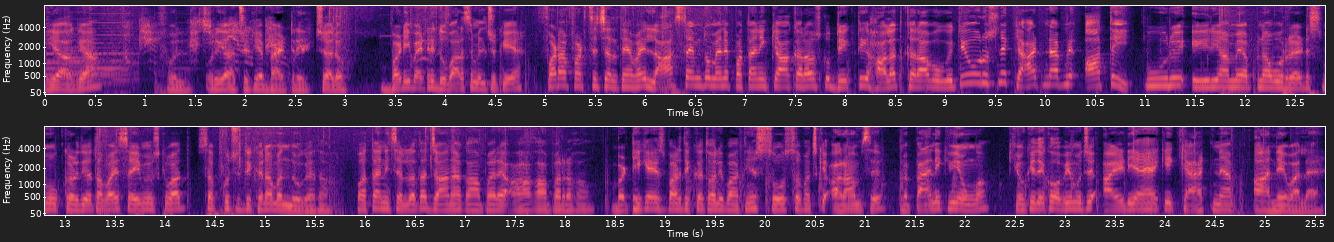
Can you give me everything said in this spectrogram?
ये आ गया फुल और ये आ चुकी है बैटरी चलो। बड़ी बैटरी दोबारा से मिल चुकी है। फटाफट से चलते हैं भाई। लास्ट टाइम तो मैंने पता नहीं क्या करा, उसको देखते ही हालत खराब हो गई थी और उसने कैट नैप ने आते ही पूरे एरिया में अपना वो रेड स्मोक कर दिया था भाई। सही में उसके बाद सब कुछ दिखना बंद हो गया था। पता नहीं चल रहा था जाना कहाँ पर है, आ कहाँ पर रखा हूँ। बट ठीक है, इस बार दिक्कत वाली बात नहीं है, सोच समझ के आराम से। मैं पैनिक नहीं होऊँगा, क्योंकि देखो अभी मुझे आइडिया है कि कैट नैप आने वाला है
